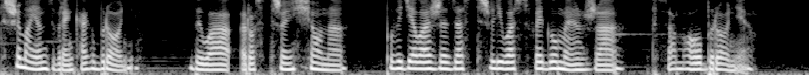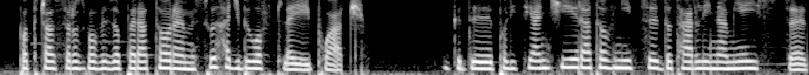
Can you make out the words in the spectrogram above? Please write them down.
trzymając w rękach broń. Była roztrzęsiona. Powiedziała, że zastrzeliła swojego męża w samoobronie. Podczas rozmowy z operatorem słychać było w tle jej płacz. Gdy policjanci i ratownicy dotarli na miejsce,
